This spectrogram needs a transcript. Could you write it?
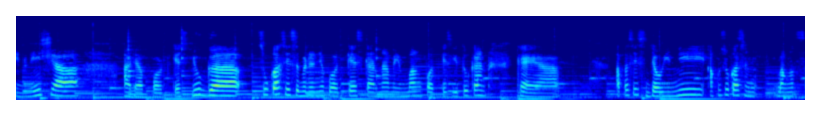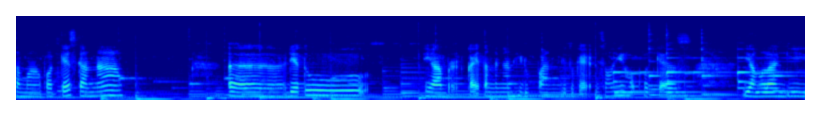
Indonesia, ada podcast juga. Suka sih sebenarnya podcast karena memang podcast itu kan kayak apa sih sejauh ini aku suka banget sama podcast karena uh, dia tuh ya berkaitan dengan kehidupan gitu. Kayak misalnya podcast yang lagi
